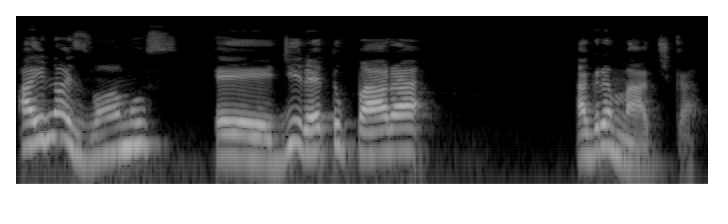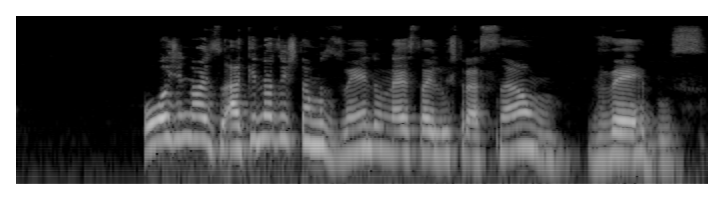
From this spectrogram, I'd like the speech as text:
Aí nós vamos é, direto para a gramática. Hoje, nós, aqui nós estamos vendo nessa ilustração verbos.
